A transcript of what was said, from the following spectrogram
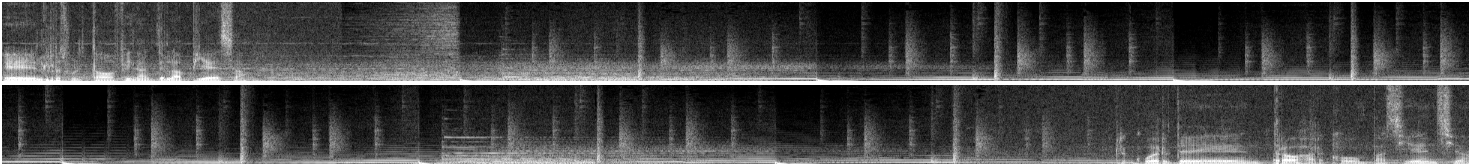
el resultado final de la pieza. Recuerden trabajar con paciencia.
